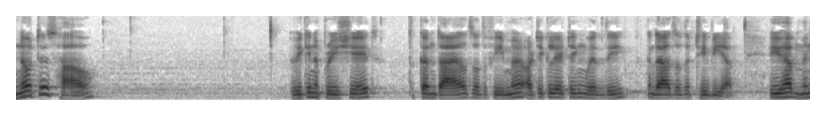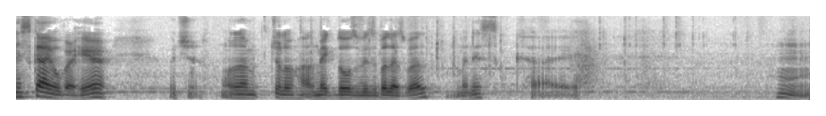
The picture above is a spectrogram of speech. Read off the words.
Notice how we can appreciate the condyles of the femur articulating with the condyles of the tibia. You have menisci over here, which well, I'm, chalo, I'll make those visible as well. Menisci. Hmm.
